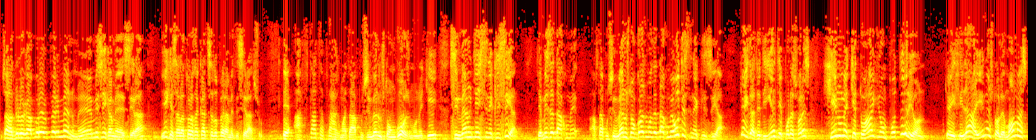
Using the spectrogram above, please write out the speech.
σαν να του έλεγα περιμένουμε εμείς είχαμε σειρά είχες αλλά τώρα θα κάτσεις εδώ πέρα με τη σειρά σου. Ε, αυτά τα πράγματα που συμβαίνουν στον κόσμο εκεί συμβαίνουν και στην εκκλησία και εμείς δεν τα έχουμε αυτά που συμβαίνουν στον κόσμο δεν τα έχουμε ούτε στην εκκλησία. Και είδατε τι γίνεται πολλές φορές χύνουμε και το Άγιον Ποτήριον. Και η θηλιά είναι στο λαιμό μας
